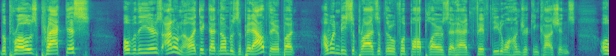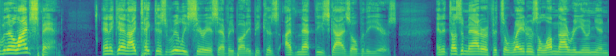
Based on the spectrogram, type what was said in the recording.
the pros, practice over the years. I don't know. I think that number's a bit out there, but I wouldn't be surprised if there were football players that had 50 to 100 concussions over their lifespan. And again, I take this really serious, everybody, because I've met these guys over the years. And it doesn't matter if it's a Raiders alumni reunion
